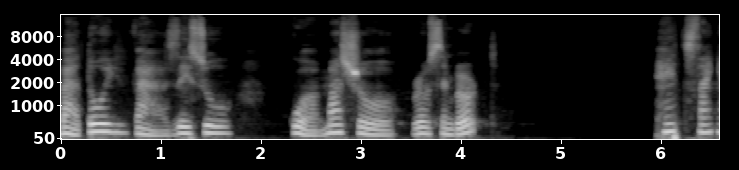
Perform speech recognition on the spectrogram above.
Bà tôi và Giêsu của Marshall Rosenberg. Hết sách.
